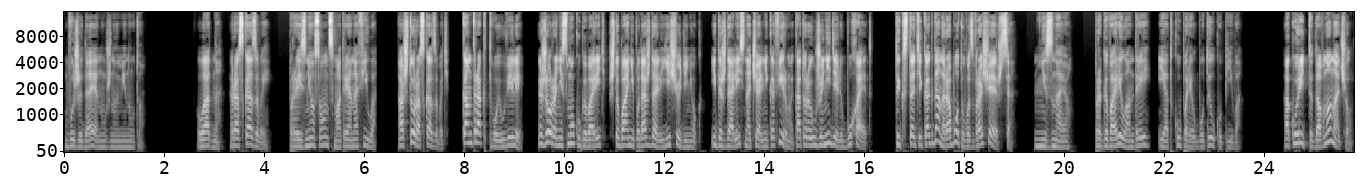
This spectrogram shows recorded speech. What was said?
выжидая нужную минуту. Ладно, рассказывай, произнес он, смотря на Фила. А что рассказывать? Контракт твой увели. Жора не смог уговорить, чтобы они подождали еще денек и дождались начальника фирмы, который уже неделю бухает. Ты, кстати, когда на работу возвращаешься? Не знаю, проговорил Андрей и откупорил бутылку пива. А курить-то давно начал?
